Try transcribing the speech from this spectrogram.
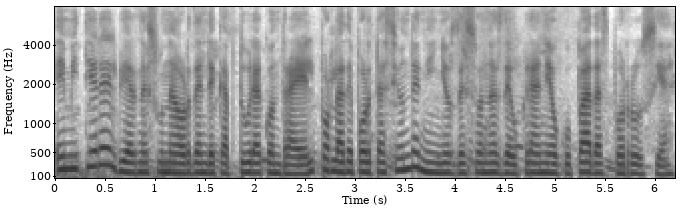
emitiera el viernes una orden de captura contra él por la deportación de niños de zonas de Ucrania ocupadas por Rusia.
